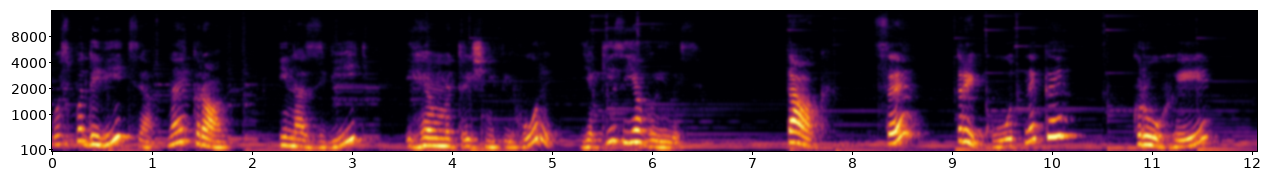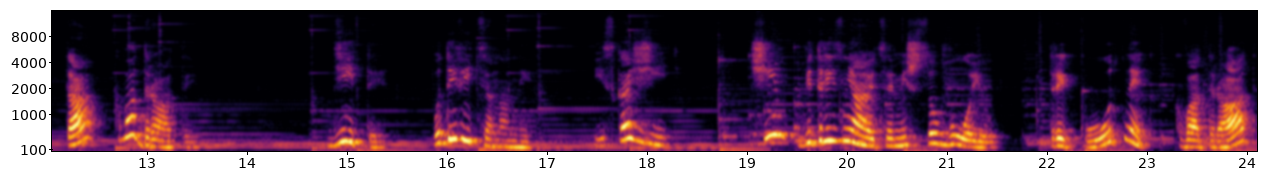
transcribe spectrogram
ось подивіться на екран і назвіть геометричні фігури, які з'явились. Так, це трикутники, круги та квадрати. Діти, подивіться на них і скажіть, чим відрізняються між собою трикутник, квадрат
